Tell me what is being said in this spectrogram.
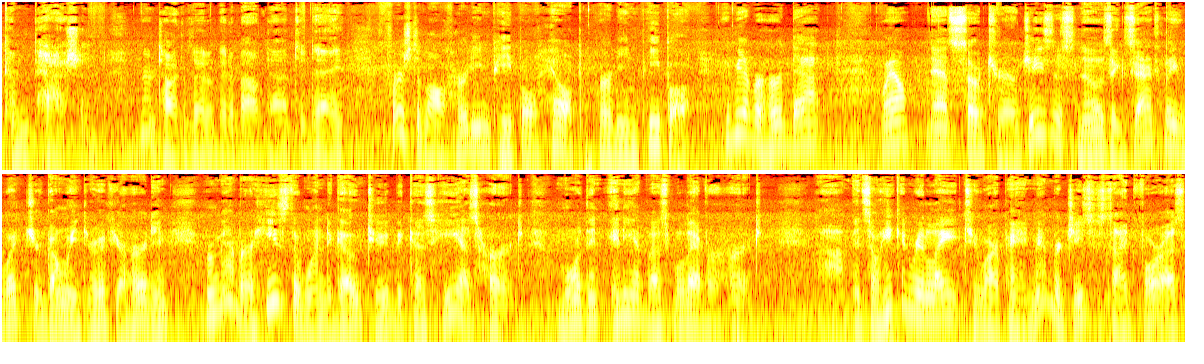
compassion. We're going to talk a little bit about that today. First of all, hurting people help hurting people. Have you ever heard that? Well, that's so true. Jesus knows exactly what you're going through if you're hurting. Remember, He's the one to go to because He has hurt more than any of us will ever hurt. Um, and so He can relate to our pain. Remember, Jesus died for us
